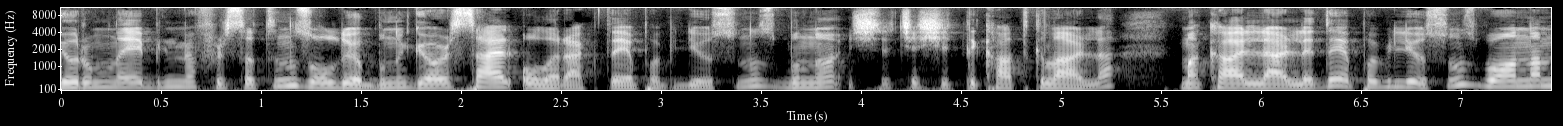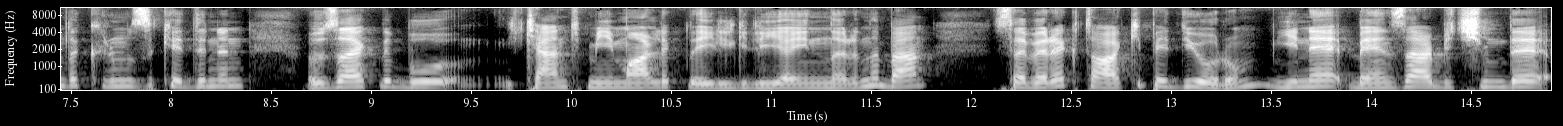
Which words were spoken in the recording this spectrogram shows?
yorumlayabilme fırsatınız oluyor. Bunu görsel olarak da yapabiliyorsunuz. Bunu işte çeşitli katkılarla, makalelerle de yapabiliyorsunuz. Bu anlamda Kırmızı Kedi'nin özellikle bu kent mimarlıkla ilgili yayınlarını ben severek takip ediyorum. Yine benzer biçimde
